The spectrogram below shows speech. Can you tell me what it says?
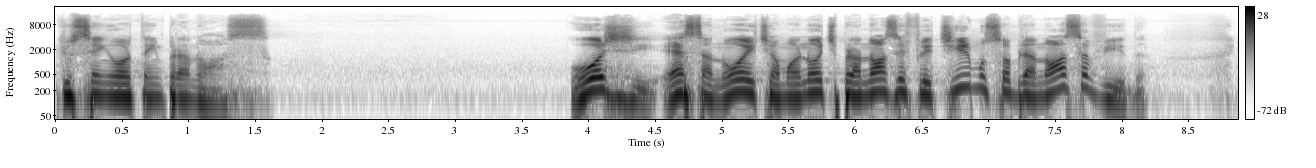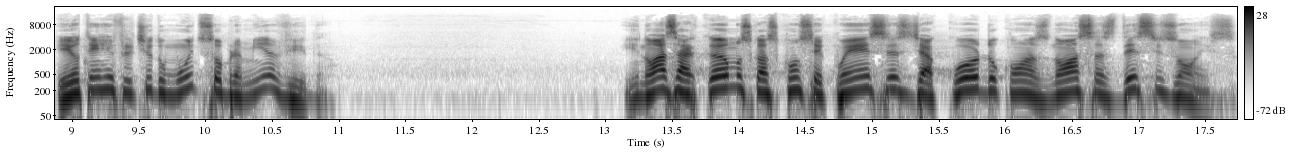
que o Senhor tem para nós. Hoje, essa noite, é uma noite para nós refletirmos sobre a nossa vida. Eu tenho refletido muito sobre a minha vida. E nós arcamos com as consequências de acordo com as nossas decisões.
